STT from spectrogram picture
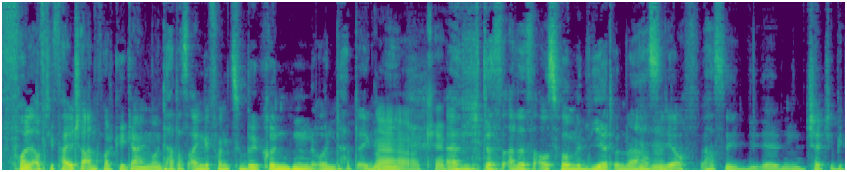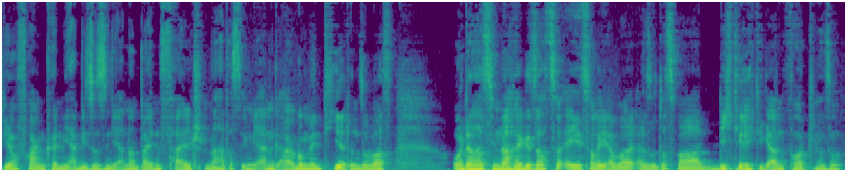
voll auf die falsche Antwort gegangen und hat das angefangen zu begründen und hat irgendwie Ah, okay. ähm, das alles ausformuliert und dann hast du Mhm. dir auch, hast du äh, ChatGPT auch fragen können, ja, wieso sind die anderen beiden falsch? Und dann hat das irgendwie argumentiert und sowas. Und dann hast du ihm nachher gesagt, so, ey, sorry, aber also das war nicht die richtige Antwort. Und so,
